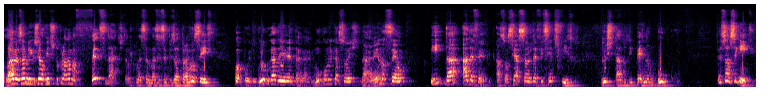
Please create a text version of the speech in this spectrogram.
Olá, meus amigos e ouvintes do programa Felicidade. Estamos começando mais esse episódio para vocês com o apoio do Grupo Cadeira, da Garmu Comunicações, da Arena Cel e da ADEFEP, Associação de Deficientes Físicos do Estado de Pernambuco. Pessoal, é o seguinte,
